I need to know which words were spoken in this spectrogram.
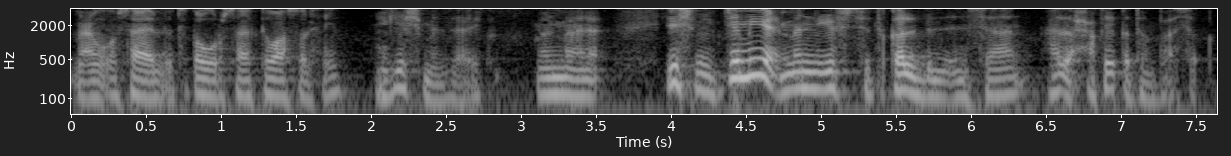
مع وسائل تطور وسائل التواصل الحين؟ يشمل ذلك. ما المعنى؟ يشمل جميع من يفسد قلب الإنسان. هذا حقيقة فاسق.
